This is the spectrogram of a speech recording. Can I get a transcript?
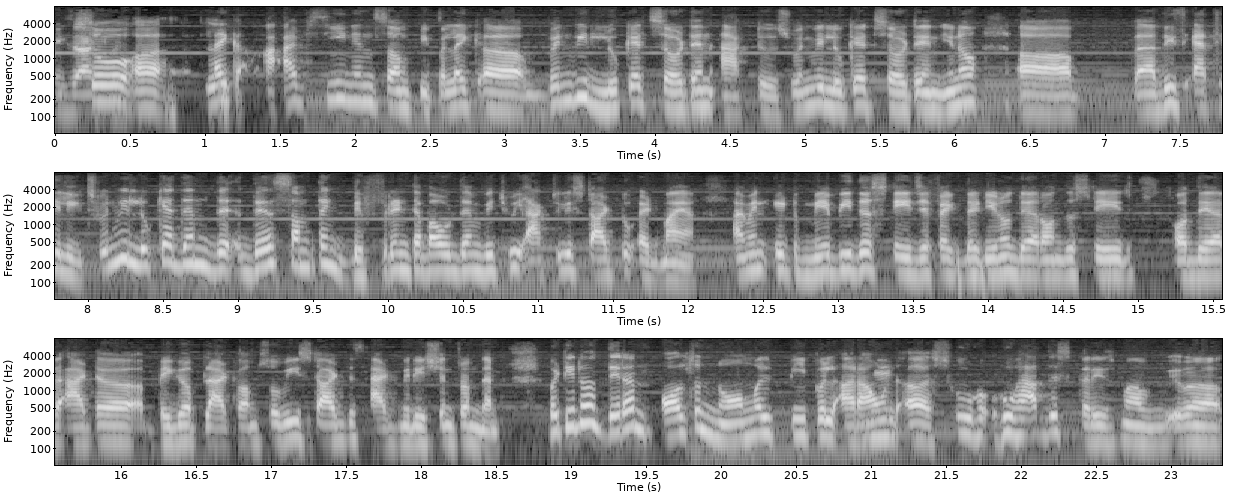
exactly. So, uh, like I've seen in some people, like uh, when we look at certain actors, when we look at certain, you know, uh, these athletes, when we look at them, th- there's something different about them which we actually start to admire. I mean, it may be the stage effect that you know they're on the stage or they're at a bigger platform, so we start this admiration from them. But you know, there are also normal people around us who who have this charisma. Uh,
